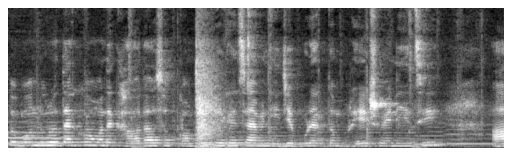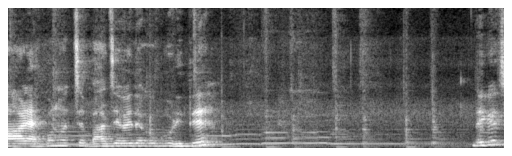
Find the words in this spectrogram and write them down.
তো বন্ধুরা, দেখো আমাদের খাওয়া দাওয়া সব কমপ্লিট হয়ে গেছে। আমি নিজে পুরো একদম ফ্রেশ হয়ে নিয়েছি। আর এখন হচ্ছে বাজে হয়ে দেখো ঘড়িতে। দেখেছ?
